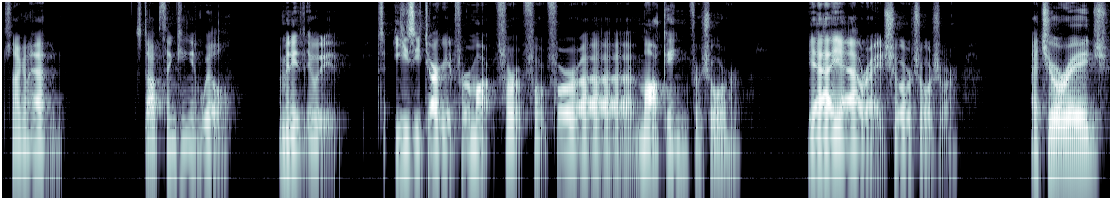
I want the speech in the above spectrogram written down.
It's not going to happen. Stop thinking it will. I mean, it, it, it's an easy target for for for for uh, mocking for sure. Yeah, yeah, right. Sure, sure, sure. At your age,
